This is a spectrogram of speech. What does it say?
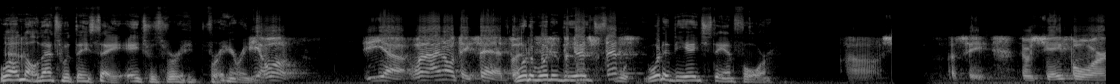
Well, no, that's what they say. H was for for Heeringa. Yeah. Well. Yeah. Well, I know what they said, but what, what did the that's, H? that's What did the H stand for? Oh, let's see. There was J4. Let's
